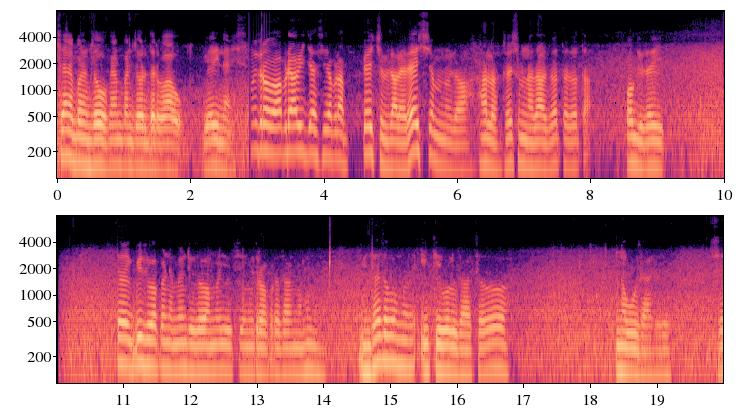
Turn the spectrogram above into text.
છે ને પણ જવો કેમ પણ જોરદાર વાવ. વેરી નાઇસ મિત્રો, આપણે આવી ગયા છીએ આપણા સ્પેશિયલ ઝાડે, રેશમનું ઝાડ. હાલો, રેશમના ઝાડ જોતા જોતા પોગી રહી તો એક બીજું આપણને મેંઢું જોવા મળ્યું છે, મિત્રો, આપણા ઝાડમાં છે ને? મીંઢા તો મળે ઈથી ઓલું ઝાડ છે નવું ઝાડ છે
